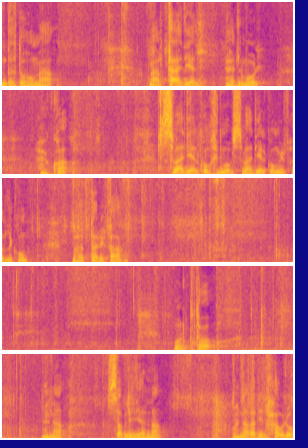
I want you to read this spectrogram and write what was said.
نضغطوهم مع مع القاع ديال هاد المول. هكا. الصبع ديالكم خدموا بالصبع ديالكم من فضلكم بهذه الطريقة. ونقطعوا هنا الصابلي ديالنا. وهنا غادي نحاولوا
